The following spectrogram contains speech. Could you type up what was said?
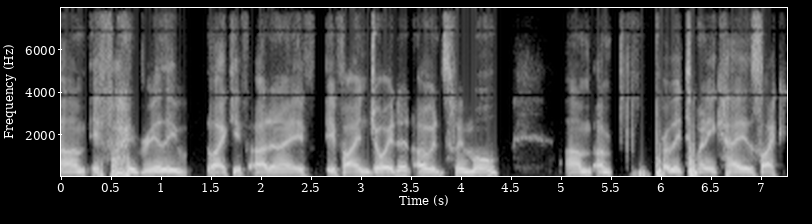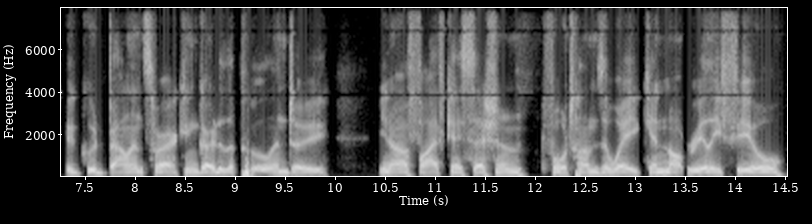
Um, if I really like, if I don't know, if if I enjoyed it, I would swim more. Um, I'm probably 20k is like a good balance where I can go to the pool and do, you know, a 5k session four times a week and not really feel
